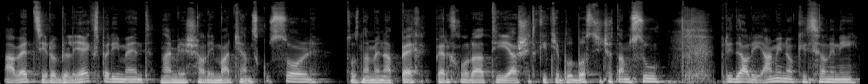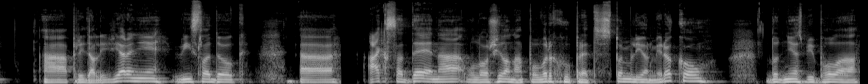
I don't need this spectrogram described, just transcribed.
a vedci robili experiment, namiešali maťanskú soľ, to znamená perchloráty a všetky tie blbosti, čo tam sú. Pridali aminokyseliny a pridali žiarenie, výsledok. Ak sa DNA uložila na povrchu pred 100 miliónmi rokov, dodnes by bola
